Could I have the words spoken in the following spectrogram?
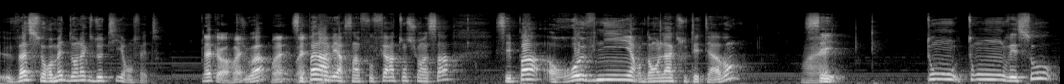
Va se remettre dans l'axe de tir, en fait. D'accord, ouais. Tu vois ouais, C'est ouais, pas l'inverse, il faut faire attention à ça. C'est pas revenir dans l'axe où tu étais avant. C'est ton, ton vaisseau,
